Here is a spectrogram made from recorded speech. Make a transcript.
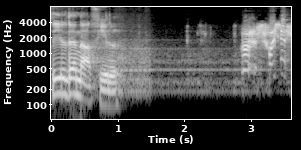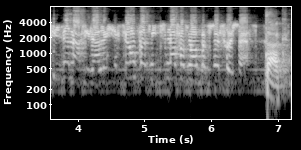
Sildenafil. Bo Słyszę sildenafil, ale się chcę upewnić, czy na pewno dobrze słyszę. Tak.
